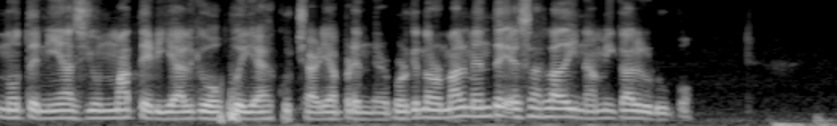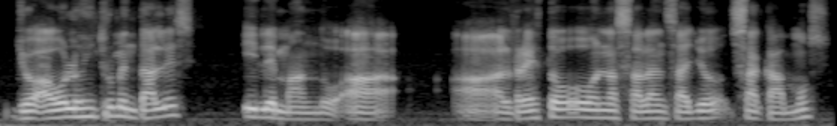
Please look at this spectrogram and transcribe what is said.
no, tenía así un material que vos podías escuchar y aprender, porque normalmente esa es la dinámica del grupo. Yo hago los instrumentales y le mando a, al resto o en la sala de ensayo sacamos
